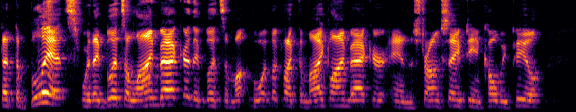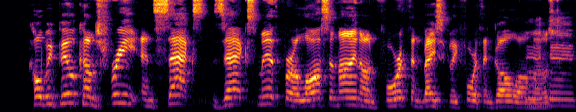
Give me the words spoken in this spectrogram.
that the blitz, where they blitz a linebacker, they blitz a, what looked like the Mike linebacker and the strong safety and Kolby Peel. Kolby Peel comes free and sacks Zach Smith for a loss of nine on fourth and basically fourth and goal almost. Mhm.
